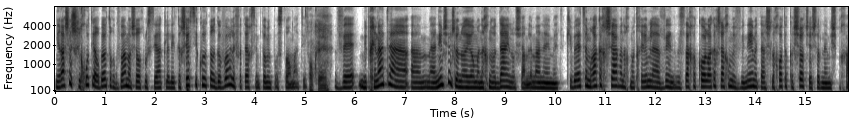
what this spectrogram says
נראה שהשכיחות היא הרבה יותר גבוהה מאשר האוכלוסייה הכללית, כך שיש סיכוי יותר גבוה לפתח סימפטומים פוסט-טראומטיים. אוקיי. Okay. ומבחינת המענים שיש לנו היום, אנחנו עדיין לא שם למען האמת, כי בעצם רק עכשיו אנחנו מתחילים להבין, וסך הכל רק עכשיו אנחנו מבינים את ההשלכות הקשות שיש על בני משפחה.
